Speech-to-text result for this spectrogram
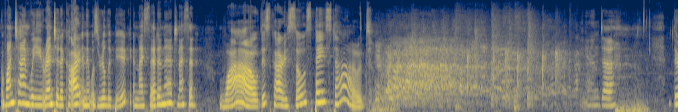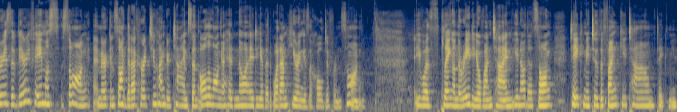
one time we rented a car and it was really big and i sat in it and i said wow this car is so spaced out and uh, there is a very famous song, American song, that I've heard 200 times, and all along I had no idea that what I'm hearing is a whole different song. It was playing on the radio one time. You know that song, Take Me to the Funky Town, Take Me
